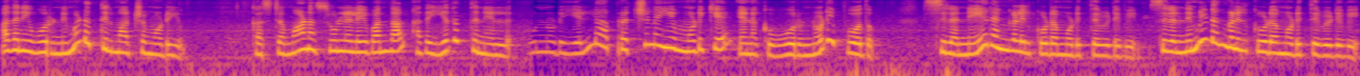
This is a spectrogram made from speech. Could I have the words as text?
அதனை ஒரு நிமிடத்தில் மாற்ற முடியும். கஷ்டமான சூழ்நிலை வந்தால் அதை எதிர்த்து நெல்லு. உன்னுடைய எல்லா பிரச்சனையும் முடிக்க எனக்கு ஒரு நொடி போதும். சில நேரங்களில் கூட முடித்து விடுவேன். சில நிமிடங்களில் கூட முடித்து விடுவேன்.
